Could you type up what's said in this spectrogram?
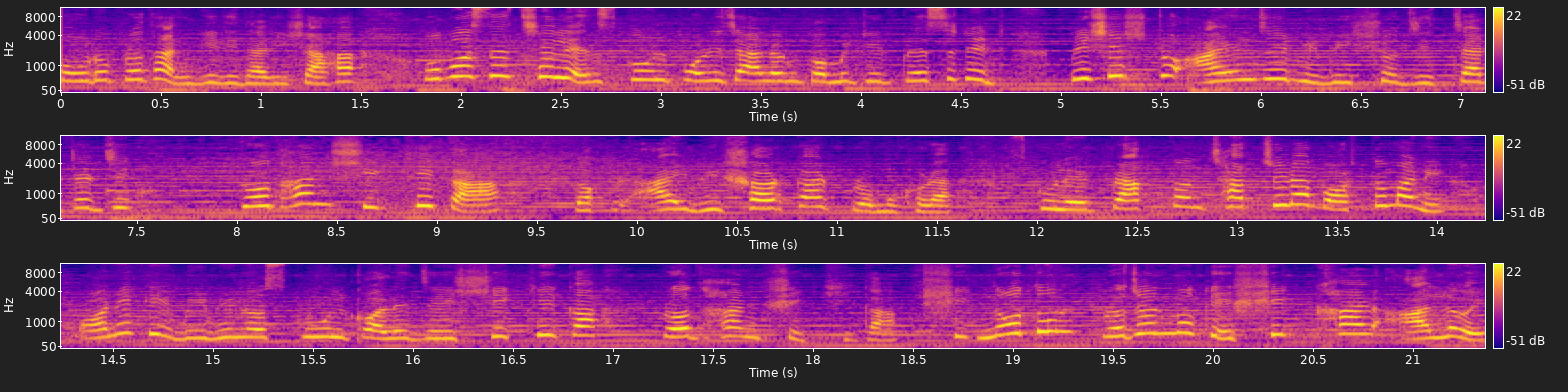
পৌরপ্রধান গিরিধারী সাহা। উপস্থিত ছিলেন স্কুল পরিচালন কমিটির প্রেসিডেন্ট বিশিষ্ট আইনজীবী বিশ্বজিৎ চ্যাটার্জি প্রধান শিক্ষিকা ডক্টর আইভি সরকার প্রমুখরা। স্কুলের প্রাক্তন ছাত্রীরা বর্তমানে অনেকে বিভিন্ন স্কুল কলেজের শিক্ষিকা প্রধান শিক্ষিকা। নতুন প্রজন্মকে শিক্ষার আলোয়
